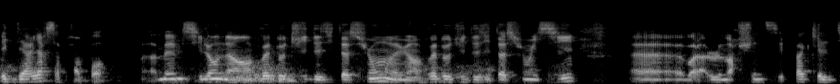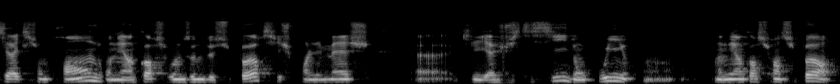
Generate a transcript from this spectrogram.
et derrière, ça ne prend pas. Euh, même si là, on a un vrai doji d'hésitation, on a eu un vrai doji d'hésitation ici. voilà, le marché ne sait pas quelle direction prendre. On est encore sur une zone de support. Si je prends les mèches qu'il y a juste ici, donc oui, on, est encore sur un support.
